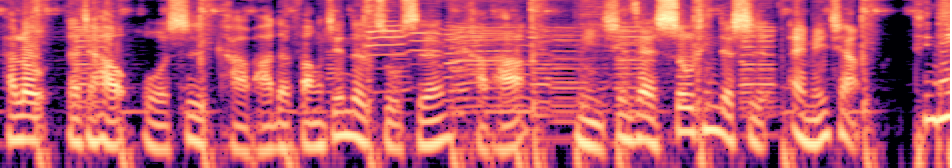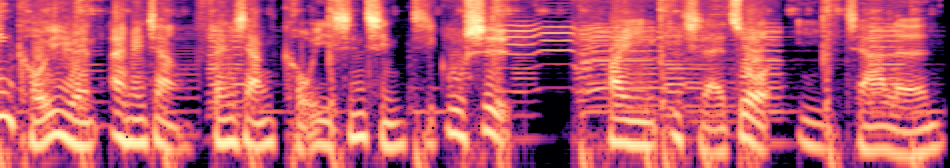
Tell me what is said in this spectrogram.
Hello，大家好，我是卡爬的房间的主持人卡爬。你现在收听的是艾美讲，听听口译员艾美讲分享口译心情及故事。欢迎一起来做一家人。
